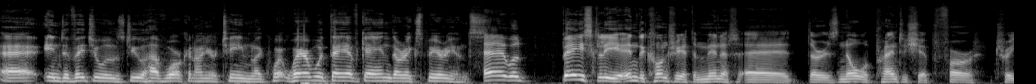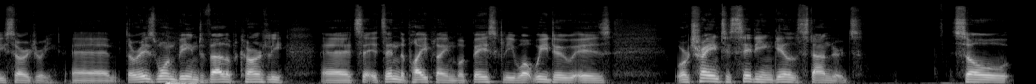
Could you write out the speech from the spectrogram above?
uh, individuals do you have working on your team? Like, where, where would they have gained their experience? Uh, well, basically, in the country at the minute, uh, there is no apprenticeship for tree surgery. Um, there is one being developed currently. Uh, it's it's in the pipeline, but basically, what we do is we're trained to city and guild standards. So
